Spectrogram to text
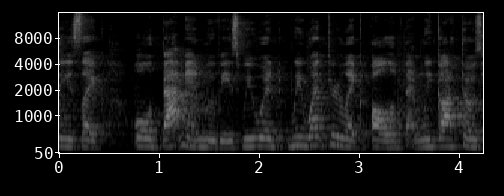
these like old Batman movies. We would we went through like all of them. We got those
